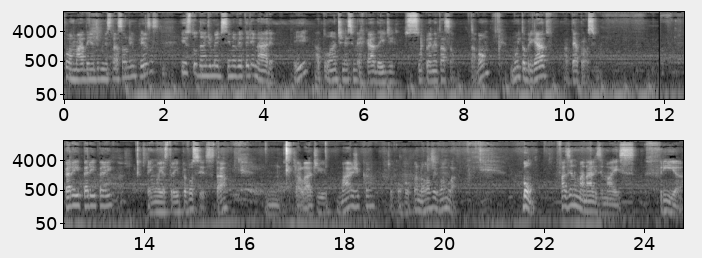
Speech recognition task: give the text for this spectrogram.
formado em administração de empresas e estudante de medicina veterinária e atuante nesse mercado aí de suplementação, tá bom? Muito obrigado, até a próxima. Peraí, peraí, peraí. Tem um extra aí para vocês, tá? Um lá de mágica, tô com roupa nova e vamos lá. Bom, fazendo uma análise mais fria,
